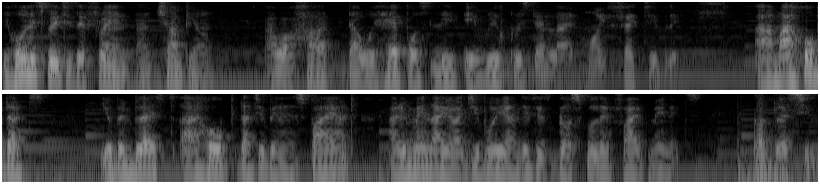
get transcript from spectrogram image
The Holy Spirit is a friend and champion our heart that will help us live a real Christian life more effectively. Um, I hope that you've been blessed. I hope that you've been inspired. I remain Ayo Ajiboye, and this is Gospel in Five Minutes. God bless you.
